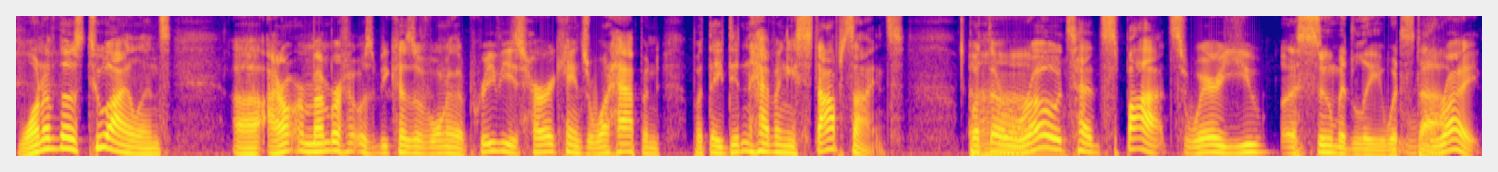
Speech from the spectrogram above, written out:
One of those two islands. Uh, I don't remember if it was because of one of the previous hurricanes or what happened, but they didn't have any stop signs. But the Ah. roads had spots where you Assumedly would stop. right,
